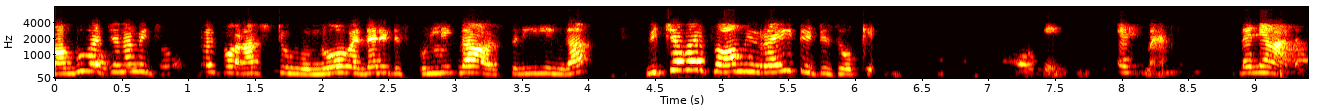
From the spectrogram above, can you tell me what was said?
bahuvachanam it's difficult for us to know whether it is pullinga or strilinga whichever form you write it is okay okay yes ma'am धन्यवादः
